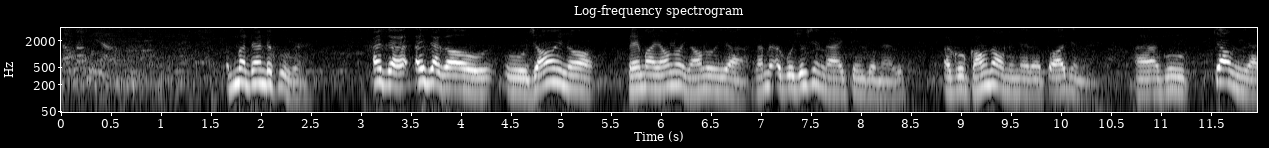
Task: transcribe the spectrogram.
တောင်းတော့မရဘူးအမှတ်တမ်းတစ်ခုပဲအဲ့ကအဲ့ဇက်ကဟိုဟိုရောင်းရင်တော့ဘယ်မှာရောင်းလို့ရောင်းလို့ရဒါပေမဲ့အကူရုပ်ရှင်ကားကြီးတင်ကျင်တယ်လေအကူခေါင်းဆောင်အနေနဲ့လည်းတွားကျင်တယ်အဲအကူပျောက်နေတာ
